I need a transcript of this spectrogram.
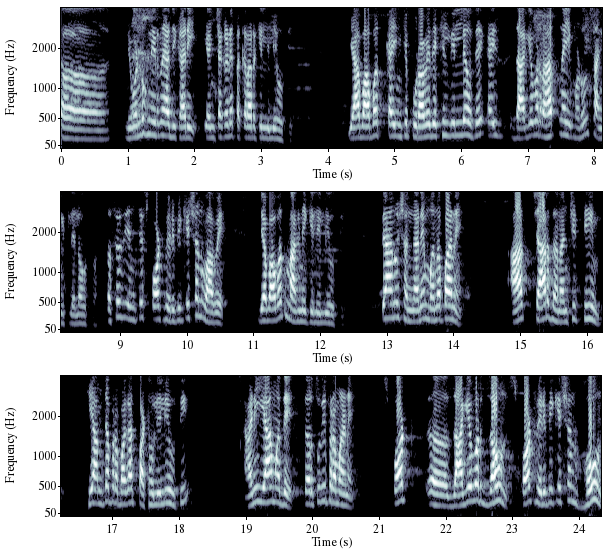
निवडणूक निर्णय अधिकारी यांच्याकडे तक्रार केलेली होती. याबाबत काहींचे पुरावे देखील दिलेले होते काही जागेवर राहत नाही म्हणून सांगितलेलं होतं. तसेच यांचे स्पॉट व्हेरिफिकेशन व्हावे याबाबत मागणी केलेली होती. त्या अनुषंगाने मनपाने आज चार जणांची टीम ही आमच्या प्रभागात पाठवलेली होती. आणि यामध्ये तरतुदीप्रमाणे स्पॉट जागेवर जाऊन स्पॉट व्हेरिफिकेशन होऊन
